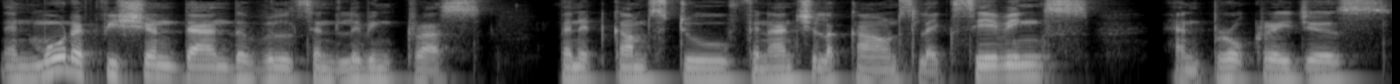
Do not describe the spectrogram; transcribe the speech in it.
and more efficient than the wills and living trusts when it comes to financial accounts like savings and brokerages.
